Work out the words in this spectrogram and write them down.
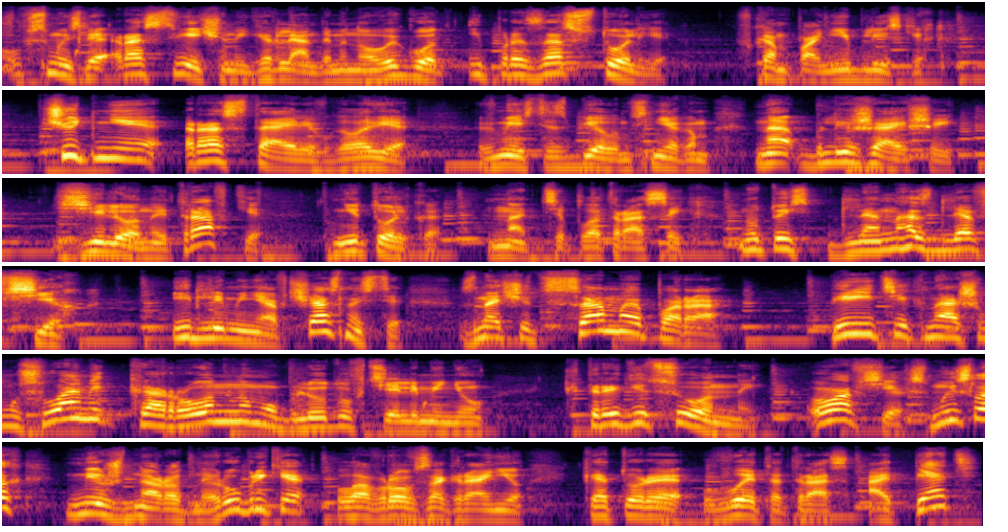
в смысле расцвеченный гирляндами Новый год и про застолье в компании близких, чуть не растаяли в голове вместе с белым снегом на ближайшей зеленой травке, не только над теплотрассой, ну то есть для нас, для всех, и для меня в частности, значит самая пора перейти к нашему с вами коронному блюду в телеменю – к традиционной, во всех смыслах, международной рубрике «Лавров за гранью», которая в этот раз опять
